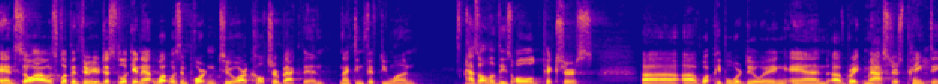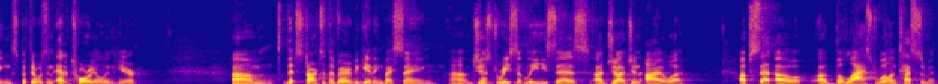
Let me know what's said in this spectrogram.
And so I was flipping through here just looking at what was important to our culture back then, 1951. Has all of these old pictures uh, of what people were doing and of great masters' paintings, but there was an editorial in here um, that starts at the very beginning by saying, uh, just recently, he says, a judge in Iowa upset uh, uh, the last will and testament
